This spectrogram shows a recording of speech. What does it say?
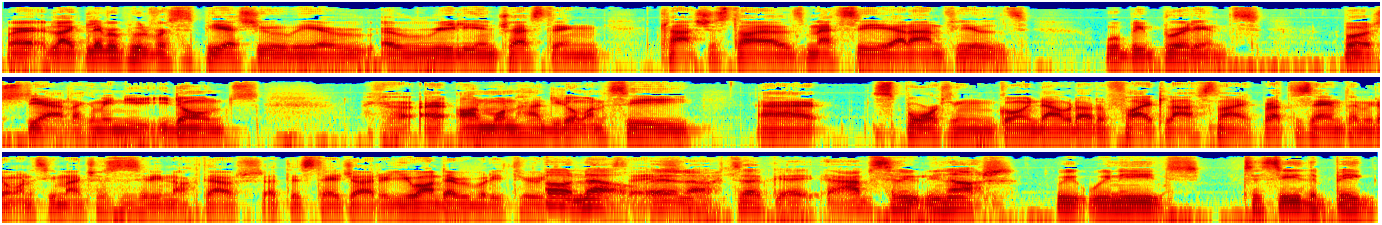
where like Liverpool versus PSG would be a, a really interesting clash of styles. Messi at Anfield would be brilliant, but yeah, like I mean, you, you don't like uh, on one hand you don't want to see. Uh, Sporting going down without a fight last night, but at the same time, you don't want to see Manchester City knocked out at this stage either. You want everybody through. Oh no, uh, no, like, absolutely not. We we need to see the big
